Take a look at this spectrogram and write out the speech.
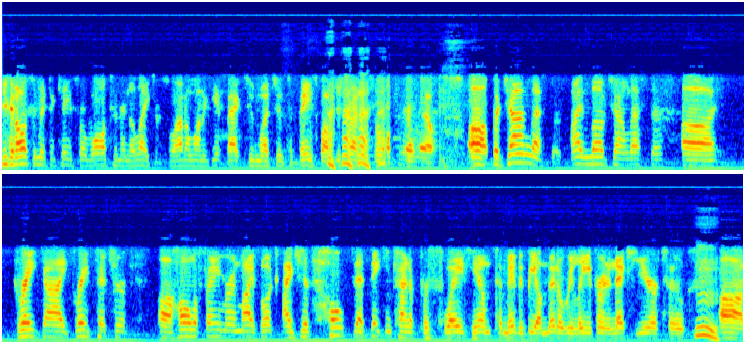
you can also make the case for Walton and the Lakers. So I don't want to get back too much into baseball. I'm just trying to draw a parallel. Uh, but Jon Lester, I love Jon Lester. Uh, great guy, great pitcher, uh, Hall of Famer in my book. I just hope that they can kind of persuade him to maybe be a middle reliever in the next year or two. Hmm. Uh,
